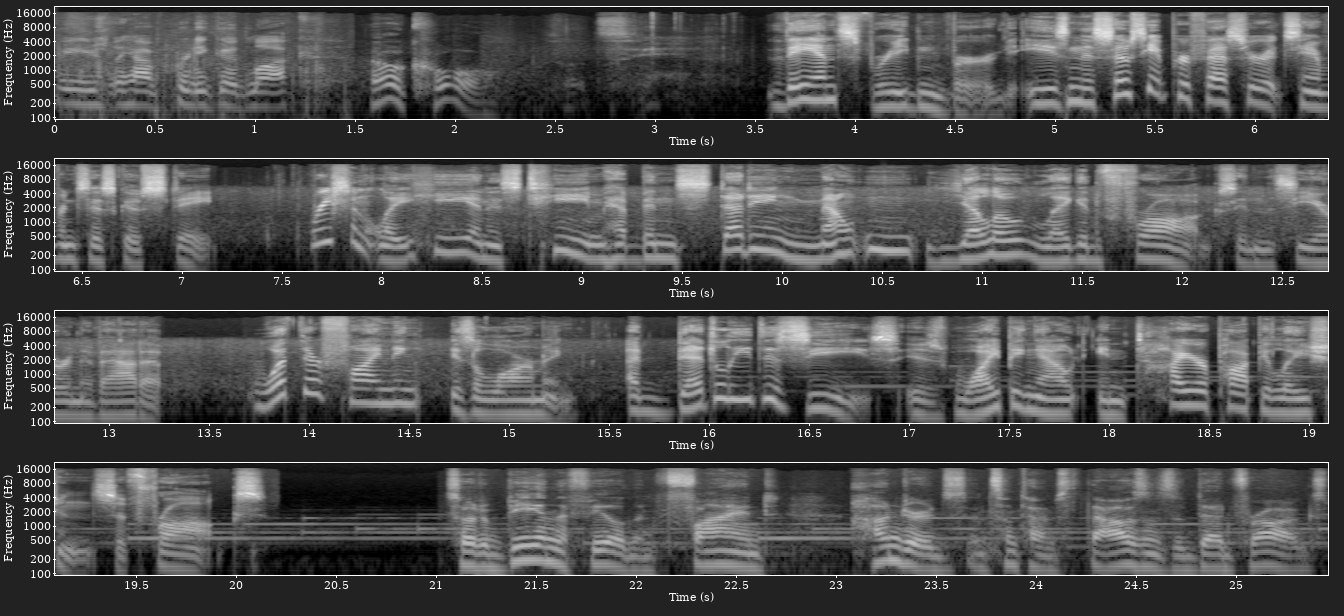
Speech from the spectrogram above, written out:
We usually have pretty good luck. Oh, cool. Let's see. Vance Vredenburg is an associate professor at San Francisco State. Recently, he and his team have been studying mountain yellow legged frogs in the Sierra Nevada. What they're finding is alarming. A deadly disease is wiping out entire populations of frogs. So to be in the field and find hundreds and sometimes thousands of dead frogs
